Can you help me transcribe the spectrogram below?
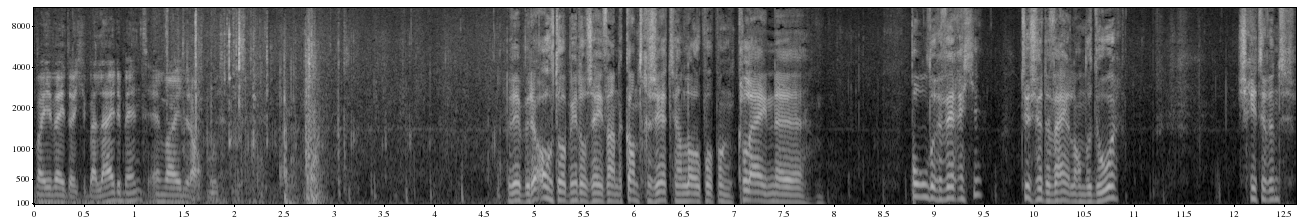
waar je weet dat je bij Leiden bent en waar je eraf moet. We hebben de auto inmiddels even aan de kant gezet... en lopen op een klein uh, polderwerkje tussen de weilanden door. Schitterend.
